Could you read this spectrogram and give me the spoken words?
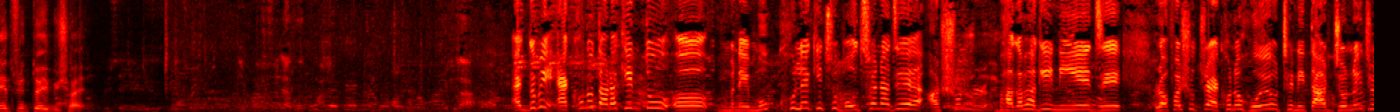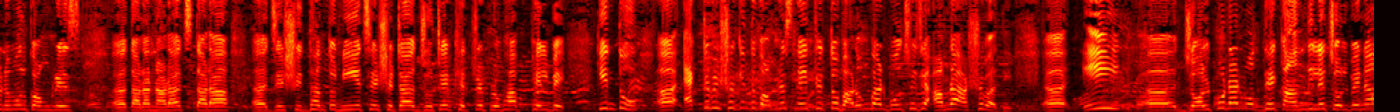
নেতৃত্ব এই বিষয়ে? একদমই, এখনও তারা কিন্তু মানে মুখ খুলে কিছু বলছে না যে আসন ভাগাভাগি নিয়ে যে রফাসূত্র এখনও হয়ে ওঠেনি, তার জন্যই তৃণমূল কংগ্রেস তারা নারাজ, তারা যে সিদ্ধান্ত নিয়েছে সেটা জোটের ক্ষেত্রে প্রভাব ফেলবে। কিন্তু একটা বিষয় কিন্তু কংগ্রেস নেতৃত্ব বারংবার বলছে যে আমরা আশাবাদী এই জল্পনার মধ্যে কান দিলে চলবে না,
